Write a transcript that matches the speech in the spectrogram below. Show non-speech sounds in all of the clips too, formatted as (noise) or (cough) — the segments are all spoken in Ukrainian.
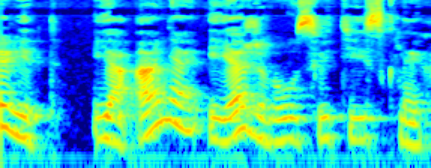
привіт! Я Аня і я живу у світі з книг.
